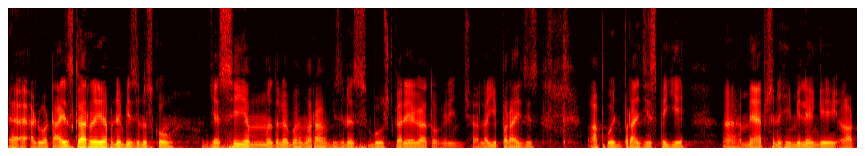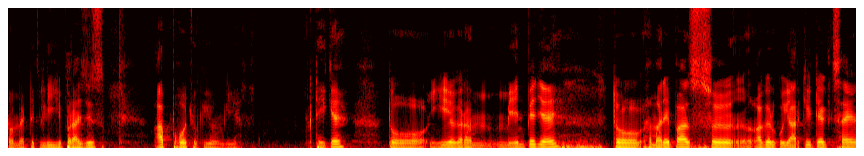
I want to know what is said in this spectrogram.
ایڈورٹائز کر رہے ہیں اپنے بزنس کو۔ جیسے ہی ہم مطلب ہمارا بزنس بوسٹ کرے گا تو پھر انشاءاللہ یہ پرائزز آپ کو ان پرائزز پہ یہ میپس نہیں ملیں گے آٹومیٹکلی یہ پرائزز اپ ہو چکی ہوں گی۔ ٹھیک ہے؟ تو یہ اگر ہم مین پہ جائیں تو ہمارے پاس اگر کوئی آرکیٹیکٹس ہیں،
